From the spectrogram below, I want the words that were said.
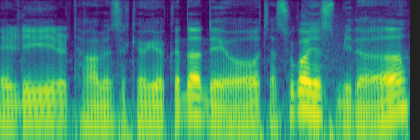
엘리를 당하면서 경기가 끝났네요. 자 수고하셨습니다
